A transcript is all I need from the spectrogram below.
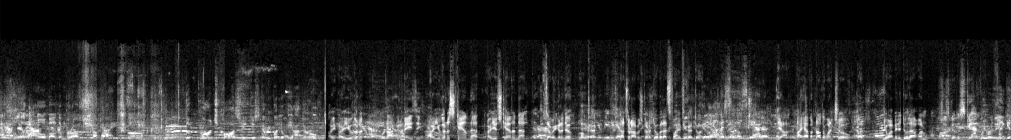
we'll let them know about the brunch. Okay. Um, The brunch costs, you just, everybody will be on their own. Are, are you gonna, not gonna. Maisie, are you gonna scan that? Are you scanning that? Is that what you're gonna do? Okay. That's what I was gonna do, but that's fine if you're gonna do it. My son will scan it. Yeah, I have another one too, but you want me to do that one? She's gonna scan We were the- thinking,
